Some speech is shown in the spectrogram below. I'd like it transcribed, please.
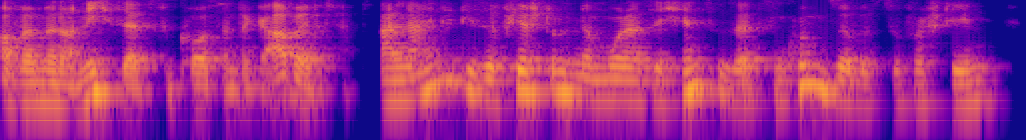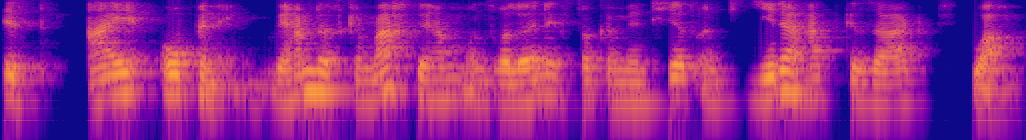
auch wenn man noch nicht selbst im Callcenter gearbeitet hat. Alleine diese vier Stunden im Monat sich hinzusetzen, Kundenservice zu verstehen, ist eye-opening. Wir haben das gemacht, wir haben unsere Learnings dokumentiert und jeder hat gesagt, wow,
